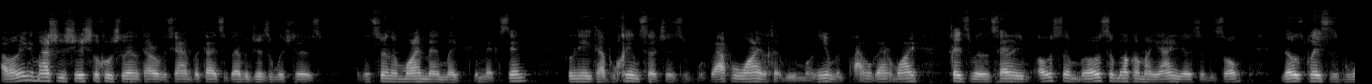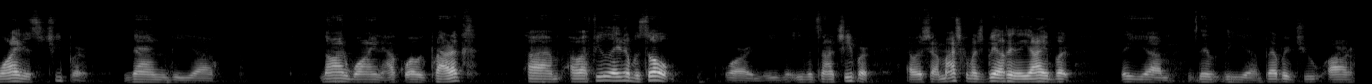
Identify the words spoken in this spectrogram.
I will lechush mitar of beverages in which there's a concern of wine make mix in tapuchim such as apple wine, rimonim, and pomegranate wine, also those places wine is cheaper than the uh, non-wine alcoholic products. Um, later result, or even, even it's not cheaper. But the um, the, the uh, beverage you are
